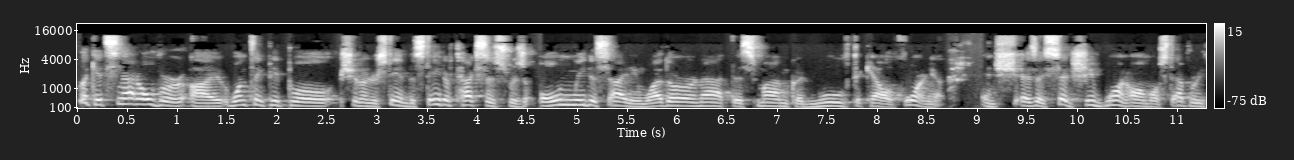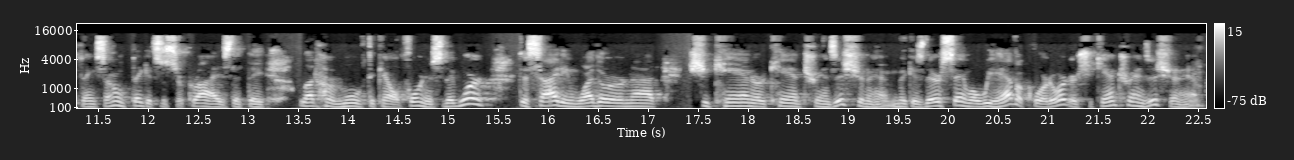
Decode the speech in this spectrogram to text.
look, it's not over. Uh, one thing people should understand: the state of Texas was only deciding whether or not this mom could move to California. And she, as I said, she won almost everything. So I don't think it's a surprise that they let her move to California. So they weren't deciding whether or not she can or can't transition him because they're saying, well, we have a court order. She can't transition him.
